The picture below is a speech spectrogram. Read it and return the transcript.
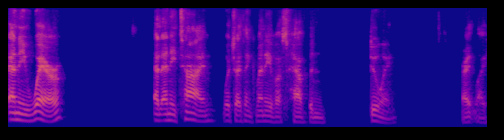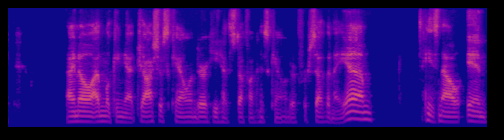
anywhere at any time, which I think many of us have been doing, right? Like, I know I'm looking at Josh's calendar. He has stuff on his calendar for 7 a.m. He's now in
